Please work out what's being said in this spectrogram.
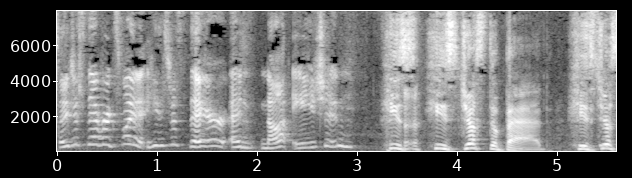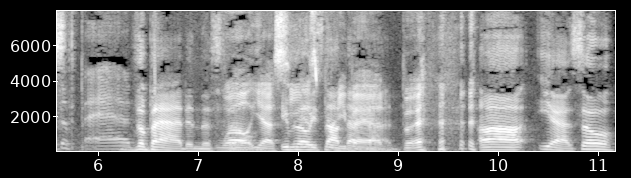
They just never explain it. He's just there and not Asian. He's he's just a bad. He's, just, a bad. the bad in this Well, film. yes, even he though is he's not that bad, but Uh, yeah, so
